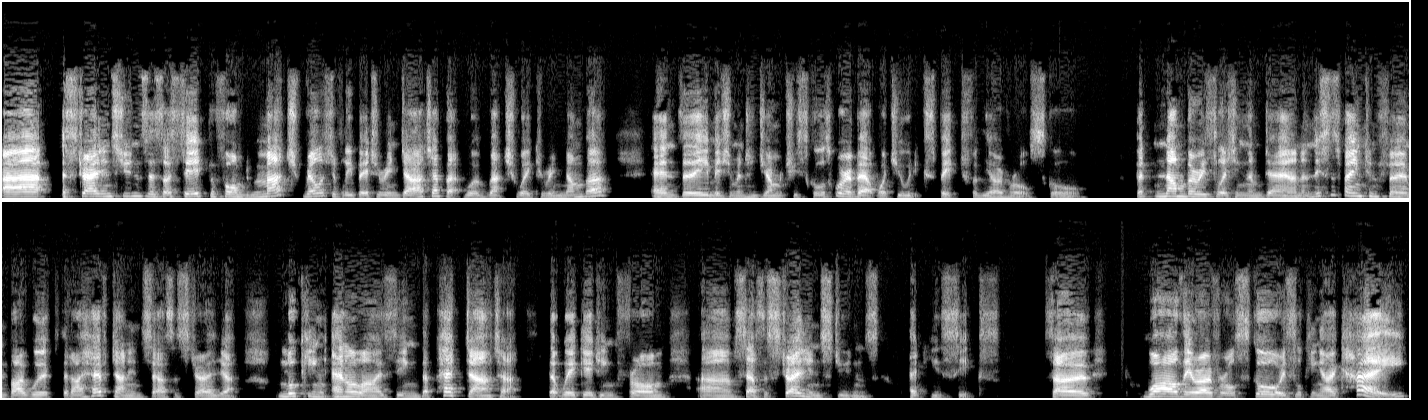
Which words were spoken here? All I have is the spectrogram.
Uh, Australian students, as I said, performed much relatively better in data, but were much weaker in number. And the measurement and geometry scores were about what you would expect for the overall score but number is letting them down. And this has been confirmed by work that I have done in South Australia, looking, analysing the PAT data that we're getting from um, South Australian students at year six. So while their overall score is looking okay,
